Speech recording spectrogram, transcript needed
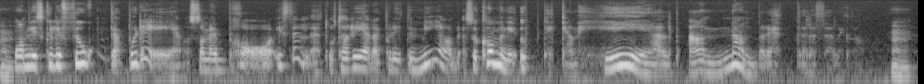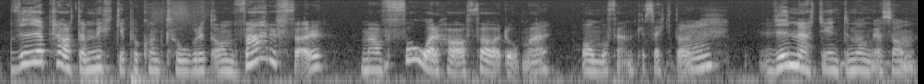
Mm. Och om ni skulle foka på det som är bra istället och ta reda på lite mer av det så kommer ni upptäcka en helt annan berättelse. Liksom. Mm. Vi har pratat mycket på kontoret om varför man får ha fördomar om offentlig sektor. Mm. Vi möter ju inte många som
